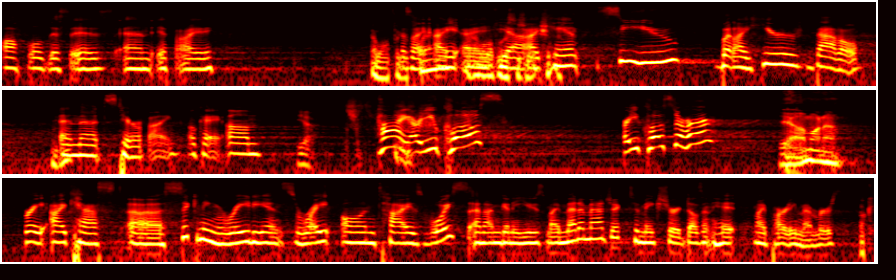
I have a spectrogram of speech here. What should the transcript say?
awful this is, and if I, How awful your because I, plan I, is, or how awful the yeah, I situation is. can't see you, but I hear battle, Mm-hmm. and that's terrifying. Okay. Um. Yeah. Hi. Are you close? Are you close to her? Yeah, I'm on her. Great. I cast uh, Sickening Radiance right on Ty's voice, and I'm going to use my meta magic to make sure it doesn't hit my party members. Okay.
